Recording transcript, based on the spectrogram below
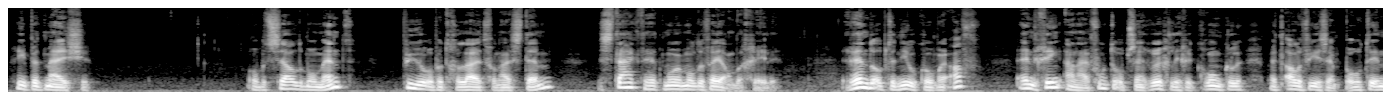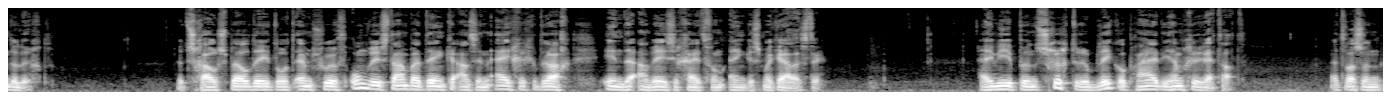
riep het meisje. Op hetzelfde moment puur op het geluid van haar stem, staakte het mormel de vijandigheden, rende op de nieuwkomer af en ging aan haar voeten op zijn rug liggen kronkelen met alle vier zijn poten in de lucht. Het schouwspel deed Lord Emsworth onweerstaanbaar denken aan zijn eigen gedrag in de aanwezigheid van Angus McAllister. Hij wierp een schuchtere blik op haar die hem gered had. Het was een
